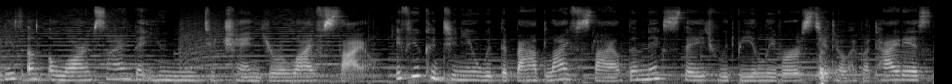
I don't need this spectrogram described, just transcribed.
it is an alarm sign that you need to change your lifestyle. If you continue with the bad lifestyle, the next stage would be liver steatohepatitis,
